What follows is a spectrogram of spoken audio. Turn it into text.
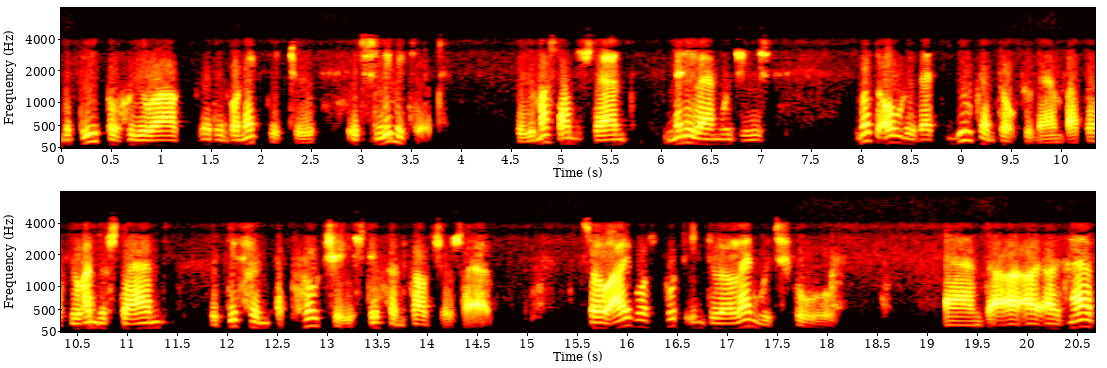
the people who you are getting connected to, it's limited. So you must understand many languages, not only that you can talk to them, but that you understand the different approaches different cultures have. So I was put into a language school, and I, I have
